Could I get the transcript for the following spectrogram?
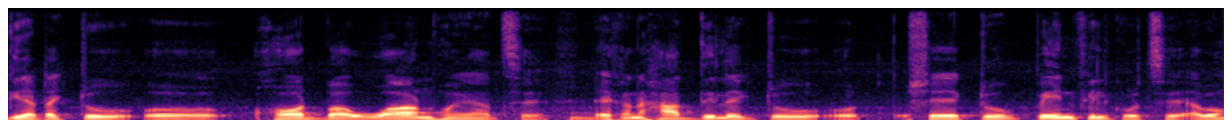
গিরাটা একটু হট বা ওয়ার্ম হয়ে আছে এখানে হাত দিলে একটু সে একটু পেন ফিল করছে এবং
